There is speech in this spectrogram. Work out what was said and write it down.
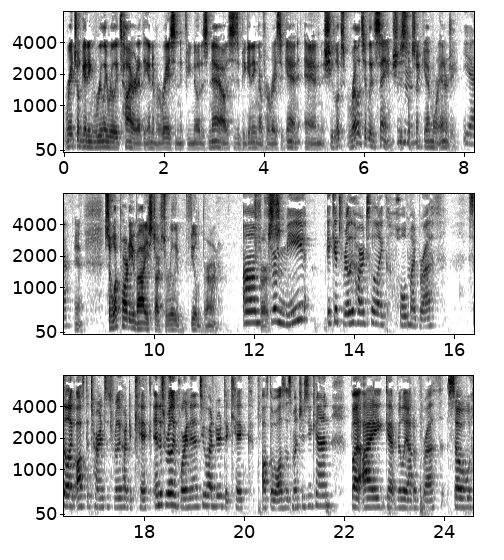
Rachel getting really, really tired at the end of her race. And if you notice now, this is the beginning of her race again, and she looks relatively the same. She just looks like you have more energy. Yeah. Yeah. So, what part of your body starts to really feel the burn? Um, First. for me, it gets really hard to like hold my breath. So like off the turns, it's really hard to kick, and it's really important in a two hundred to kick off the walls as much as you can. But I get really out of breath, so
